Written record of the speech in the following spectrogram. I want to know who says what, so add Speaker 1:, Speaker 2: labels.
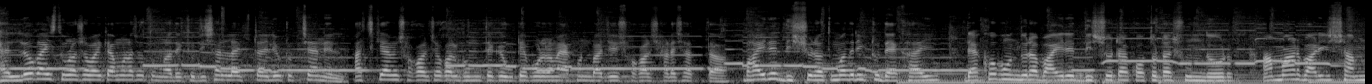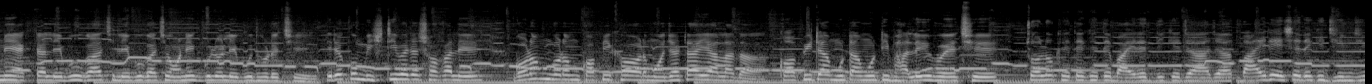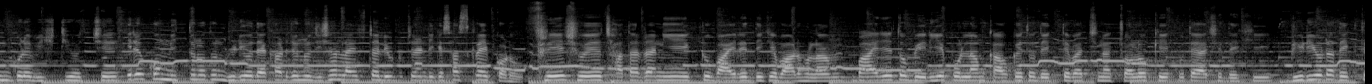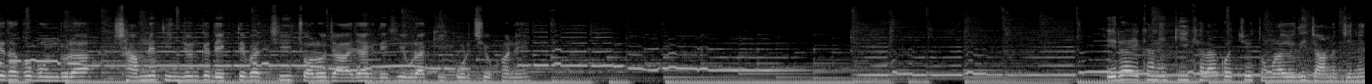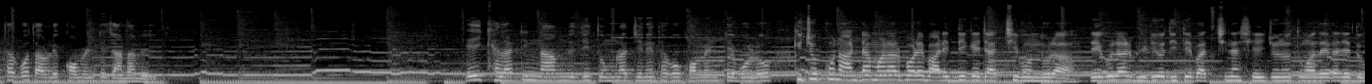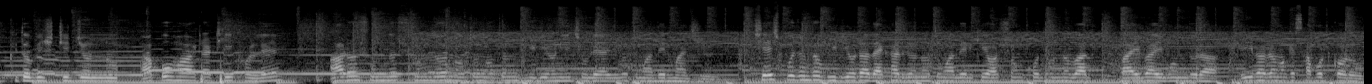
Speaker 1: Hello guys তোমরা সবাই কেমন আছো? তোমরা দেখছ দিশান লাইফস্টাইল ইউটিউব চ্যানেল আজকে আমি সকাল সকাল ঘুম থেকে উঠে পড়লাম, এখন বাজে সকাল সাড়ে সাতটা। বাইরের দৃশ্যটা তোমাদের একটু দেখাই। দেখো বন্ধুরা, বাইরের দৃশ্যটা কতটা সুন্দর। আমার বাড়ির সামনে একটা লেবু গাছ, লেবু গাছে অনেকগুলো লেবু ধরেছে। এরকম বৃষ্টি ভেজা সকালে গরম গরম কফি খাওয়ার মজাটাই আলাদা। কফিটা মোটামুটি ভালোই হয়েছে। চলো খেতে খেতে বাইরের দিকে যাওয়া যাক। বাইরে এসে দেখি ঝিমঝিম করে বৃষ্টি হচ্ছে। এরকম নিত্য নতুন ভিডিও দেখার জন্য জিশান লাইফস্টাইল ইউটিউব চ্যানেলটিকে সাবস্ক্রাইব করো। ফ্রেশ হয়ে ছাতাটা নিয়ে একটু বাইরের দিকে বার হলাম। বাইরে তো বেরিয়ে পড়লাম, কাউকে তো দেখতে পাচ্ছি না। চলো কে কোথায় আছে দেখি। ভিডিওটা দেখতে থাকো বন্ধুরা। সামনে তিনজনকে দেখতে পাচ্ছি। চলো যাওয়া যাক, দেখি ওরা কি করছে ওখানে। এরা এখানে কি খেলা করছে তোমরা যদি জান, জেনে থাকো তাহলে কমেন্টে জানাবে। এই খেলাটির নাম যদি তোমরা জেনে থাকো কমেন্টে বলো। কিছুক্ষণ আড্ডা মারার পরে বাড়ির দিকে যাচ্ছি বন্ধুরা। রেগুলার ভিডিও দিতে পারছি না, সেই জন্য তোমাদের কাছে দুঃখিত বৃষ্টির জন্য। আবহাওয়াটা ঠিক হলে আরও সুন্দর সুন্দর নতুন নতুন ভিডিও নিয়ে চলে আসব তোমাদের মাঝে। শেষ পর্যন্ত ভিডিওটা দেখার জন্য তোমাদেরকে অসংখ্য ধন্যবাদ। বাই বাই বন্ধুরা। এইভাবে আমাকে সাপোর্ট করো।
